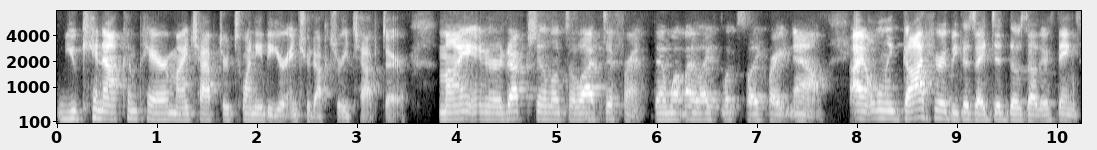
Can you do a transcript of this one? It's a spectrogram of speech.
You cannot compare my chapter 20 to your introductory chapter. My introduction looked a lot different than what my life looks like right now. I only got here because I did those other things.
